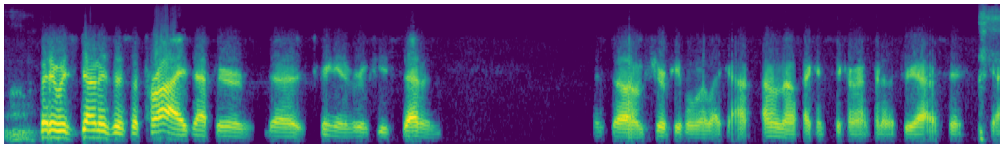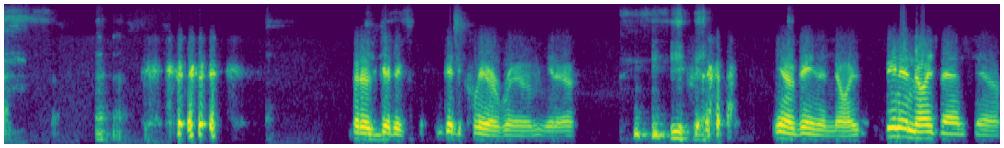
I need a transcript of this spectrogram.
wow. But it was done as a surprise after the screening of Room 7. And so I'm sure people were like, I, I don't know if I can stick around for another three hours here. Yeah. but it was good to good to clear a room, you know. yeah. You know, being in noise being in noise bands, you know,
